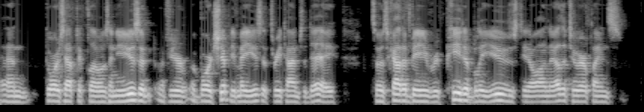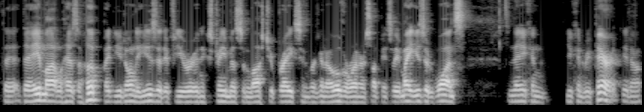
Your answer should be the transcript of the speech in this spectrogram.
and doors have to close. And you use it if you're aboard ship, you may use it three times a day, so it's got to be repeatedly used. You know, on the other two airplanes, the, the A model has a hook, but you'd only use it if you were in extremis and lost your brakes and were going to overrun or something. So you might use it once, and then you can you can repair it. You know,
